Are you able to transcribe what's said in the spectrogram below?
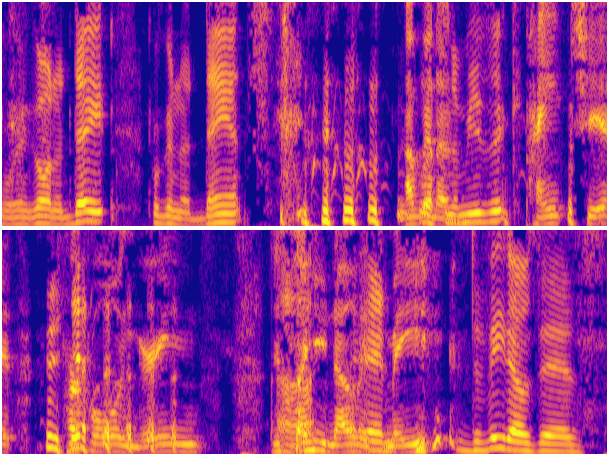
we're gonna go on a date, we're gonna dance, I'm gonna gonna music. paint shit purple and green, just so you know it's me. DeVito's is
